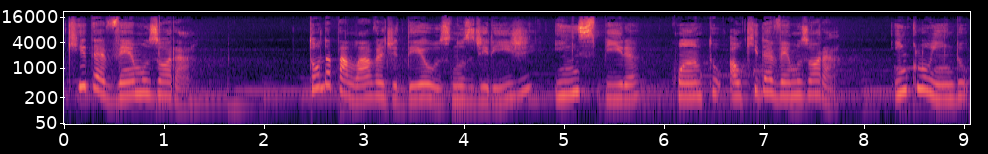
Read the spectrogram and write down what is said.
que devemos orar? Toda palavra de Deus nos dirige e inspira quanto ao que devemos orar, incluindo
